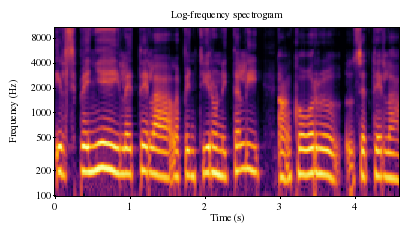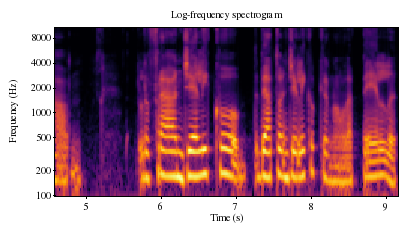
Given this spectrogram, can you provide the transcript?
Il se peignait, il était la, la peinture en Italie. Encore, euh, c'était la, le fra Angelico, Beato Angelico, qu'on l'appelle,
